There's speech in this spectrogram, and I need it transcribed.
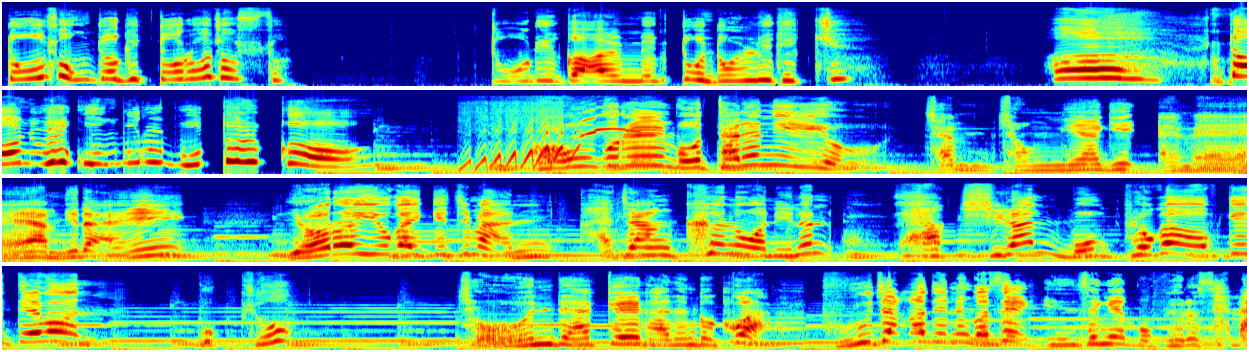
또 성적이 떨어졌어. 뚜리가 알면 또 놀리겠지? 아, 난 왜 공부를 못할까? 공부를 못하는 이유 참 정리하기 애매합니다. 여러 이유가 있겠지만 가장 큰 원인은 확실한 목표가 없기 때문. 목표? 좋은 대학교에 가는 것과 부자가 되는 것을 인생의 목표로 삼아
